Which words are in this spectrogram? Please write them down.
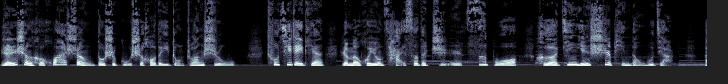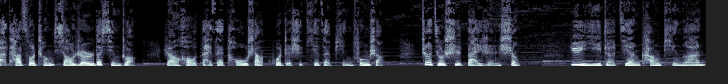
人参和花胜都是古时候的一种装饰物。初七这天，人们会用彩色的纸、丝帛和金银饰品等物件把它做成小人儿的形状。然后戴在头上，或者是贴在屏风上，这就是戴人胜，寓意着健康平安、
